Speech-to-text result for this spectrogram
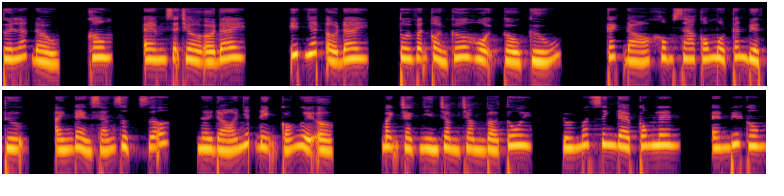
Tôi lắc đầu, không, em sẽ chờ ở đây. Ít nhất ở đây, tôi vẫn còn cơ hội cầu cứu. Cách đó không xa có một căn biệt thự, ánh đèn sáng rực rỡ, nơi đó nhất định có người ở. Mạnh Trạch nhìn chằm chằm vào tôi, đôi mắt xinh đẹp cong lên, em biết không,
